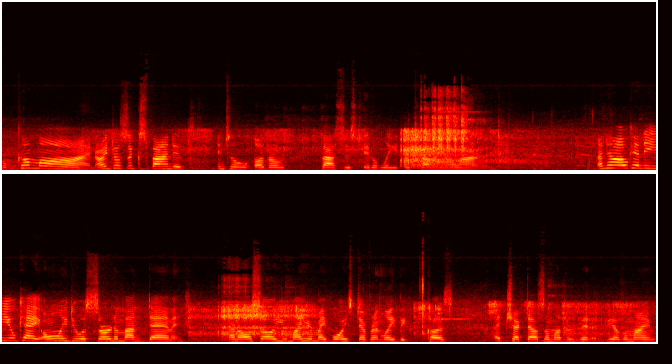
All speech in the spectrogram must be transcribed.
Oh, come on! I just expanded into other Fascist Italy Italian land. And how can the UK only do a certain amount of damage? And also, you might hear my voice differently because I checked out some other videos of mine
